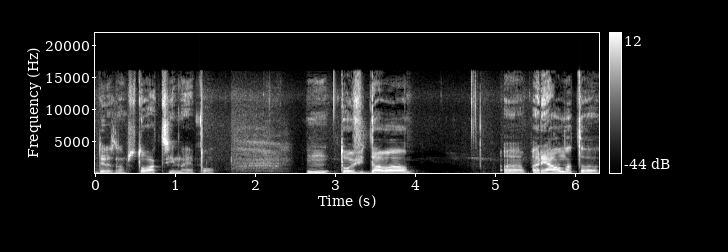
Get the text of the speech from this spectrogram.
да знам, 100 акции на Apple, той ви дава а, реалната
